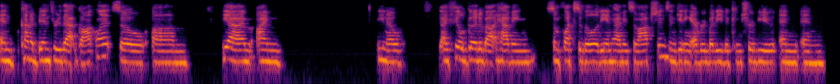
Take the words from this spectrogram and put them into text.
and kind of been through that gauntlet. So um, yeah, I'm I'm you know, I feel good about having some flexibility and having some options and getting everybody to contribute and and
